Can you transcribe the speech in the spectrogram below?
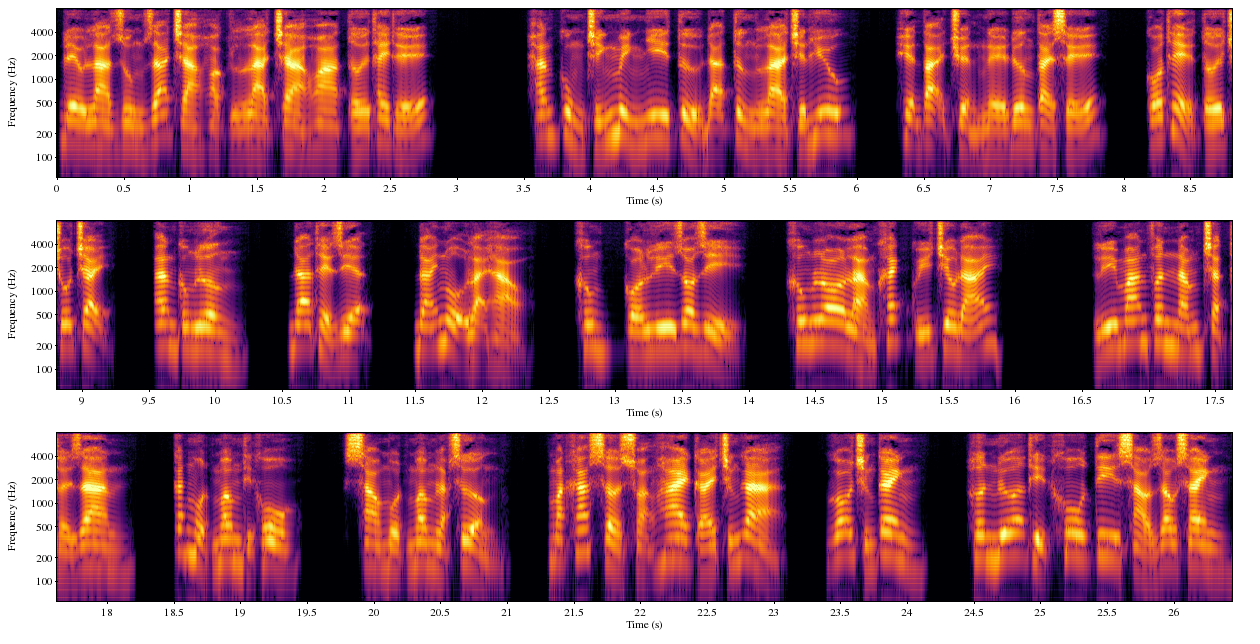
đều là dùng dã trà hoặc là trà hoa tới thay thế. Hắn cùng chính mình nhi tử đã từng là chiến hưu, hiện tại chuyển nghề đương tài xế, có thể tới chỗ chạy, ăn công lương, đã thể diện, đãi ngộ lại hảo, không có lý do gì, không lo làm khách quý chiêu đãi. Lý mãn phân nắm chặt thời gian, cắt một mâm thịt khô, xào một mâm lạp xưởng, mặt khác sờ soạng hai cái trứng gà, gõ trứng canh, hơn nữa thịt khô ti xào rau xanh,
